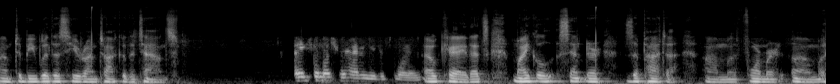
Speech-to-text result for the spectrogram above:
um, to be with us here on Talk of the Towns. Thanks so much for having me this morning. Okay, that's Michael Sentner Zapata, um, a former um, a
